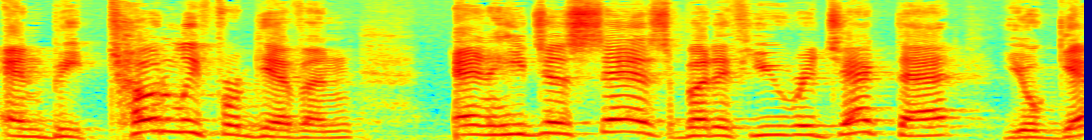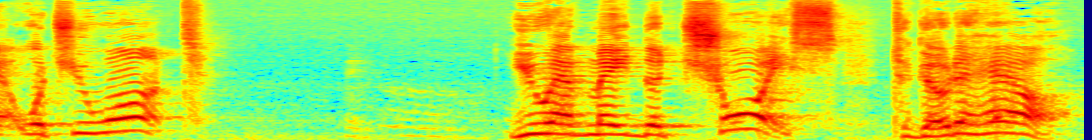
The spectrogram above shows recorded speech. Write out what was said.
and be totally forgiven. And He just says, but if you reject that, you'll get what you want. You have made the choice to go to hell.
